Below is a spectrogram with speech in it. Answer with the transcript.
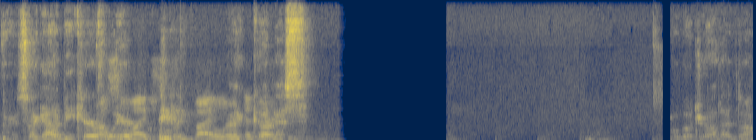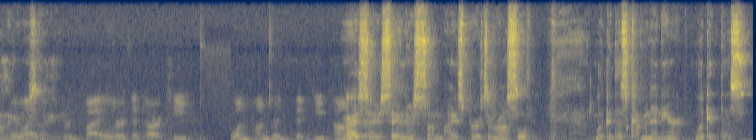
All right, so I gotta be careful Russell here. Eichsford buy My at goodness. RT. We'll go draw that down Russell here in a second. Eichsford buy alert at RT. 150 All right, so you're saying there's some icebergs in Russell? Look at this coming in here. Look at this.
